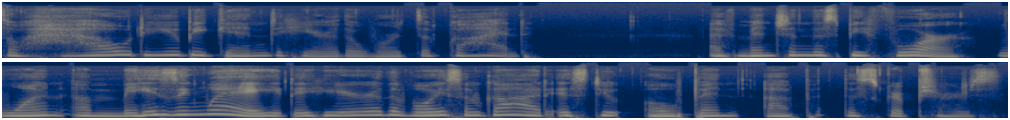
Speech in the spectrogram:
So, how do you begin to hear the words of God? I've mentioned this before. One amazing way to hear the voice of God is to open up the scriptures.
